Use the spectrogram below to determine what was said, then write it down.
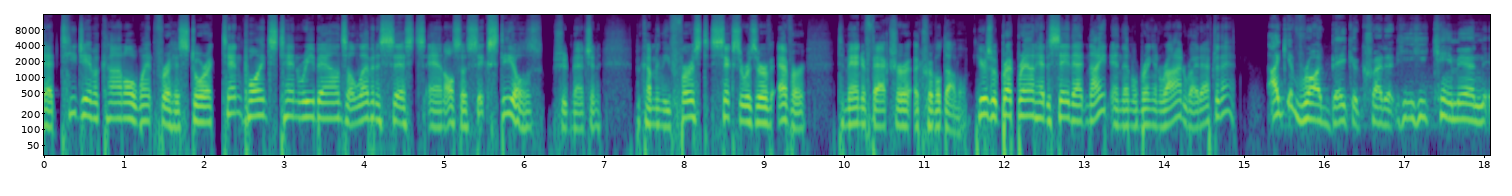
that T.J. McConnell went for a historic 10 points, 10 rebounds, 11 assists, and also six steals, should mention, becoming the first Sixer reserve ever to manufacture a triple double. Here's what Brett Brown had to say that night, and then we'll bring in Rod right after that. I give Rod Baker credit. He he came in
